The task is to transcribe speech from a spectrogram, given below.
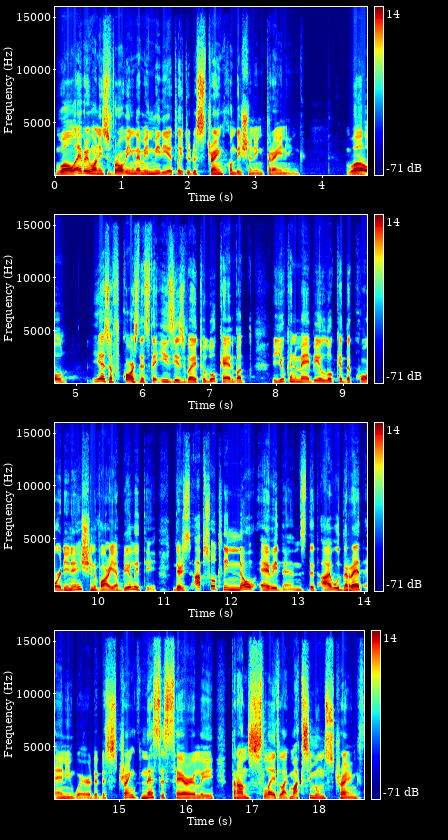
Well everyone is mm. throwing them immediately to the strength conditioning training. Well yeah Yes, of course, that's the easiest way to look at, but you can maybe look at the coordination variability. There's absolutely no evidence that I would read anywhere that the strength necessarily translates, like maximum strength,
